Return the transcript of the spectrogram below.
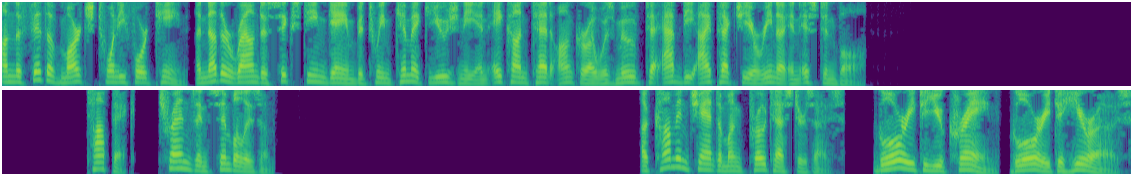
On 5 March 2014, another round of 16 game between Khimik Yuzhny and Akon TED Ankara was moved to Abdi İpekçi Arena in Istanbul. Trends and symbolism A common chant among protesters is, "'Glory to Ukraine, glory to heroes'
